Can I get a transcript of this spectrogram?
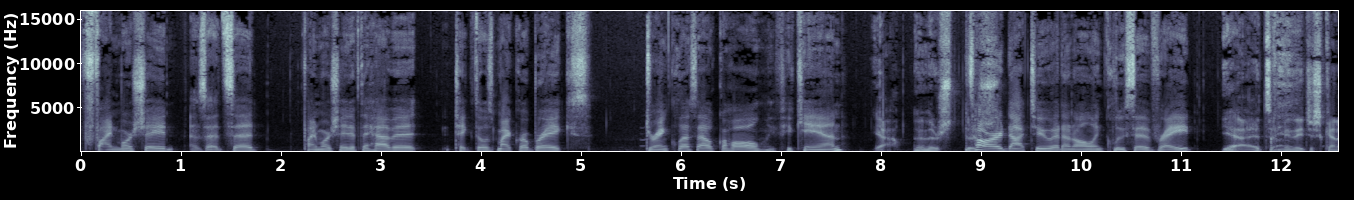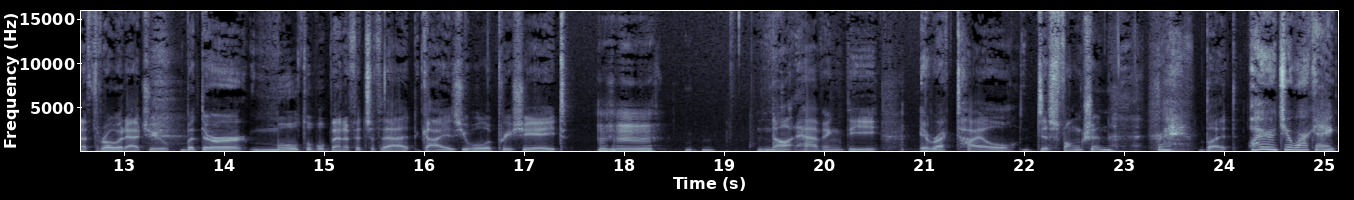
Find more shade as ed said. Find more shade if they have it. Take those micro breaks. Drink less alcohol if you can. Yeah. And there's, it's hard not to at an all inclusive right? Yeah, it's. I mean, they just kind of throw it at you, but there are multiple benefits of that. Guys, you will appreciate mm-hmm. not having the erectile dysfunction, right. But why aren't you working?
